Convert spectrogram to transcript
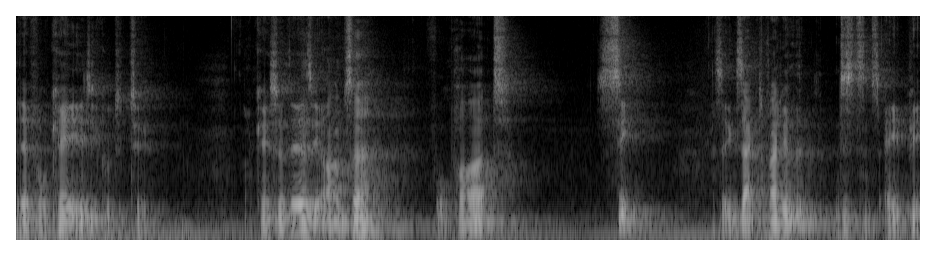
therefore k is equal to 2. Okay, so there's the answer for part C. That's the exact value of the distance AP.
